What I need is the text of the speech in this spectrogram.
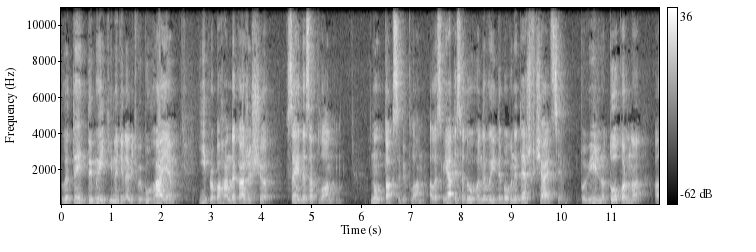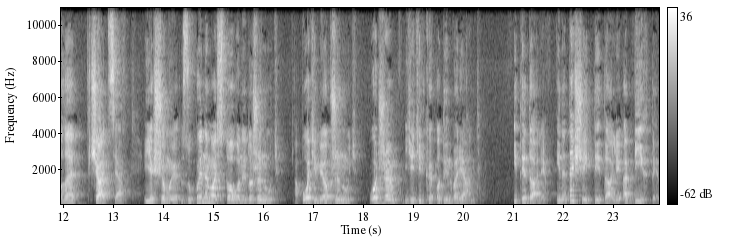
летить, димить, іноді навіть вибугає. І пропаганда каже, що все йде за планом. Ну, так собі план. Але сміятися довго не вийде, бо вони теж вчаться. Повільно, топорно, але вчаться. І якщо ми зупинимось, то вони доженуть, а потім і обженуть. Отже, є тільки один варіант. Іти далі. І не те, що йти далі, а бігти.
